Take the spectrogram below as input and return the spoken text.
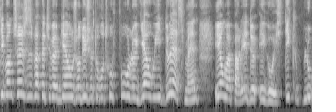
petit j'espère que tu vas bien. Aujourd'hui, je te retrouve pour le yaoi de la semaine et on va parler de Egoistic Blue.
